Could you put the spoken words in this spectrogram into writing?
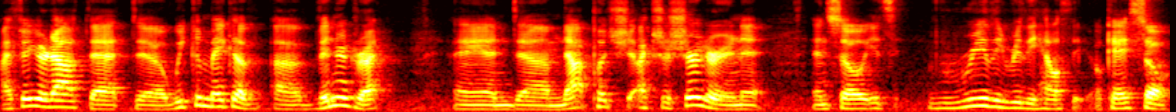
I figured out that uh, we could make a, a vinaigrette and um, not put extra sugar in it and so it's really really healthy okay? So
